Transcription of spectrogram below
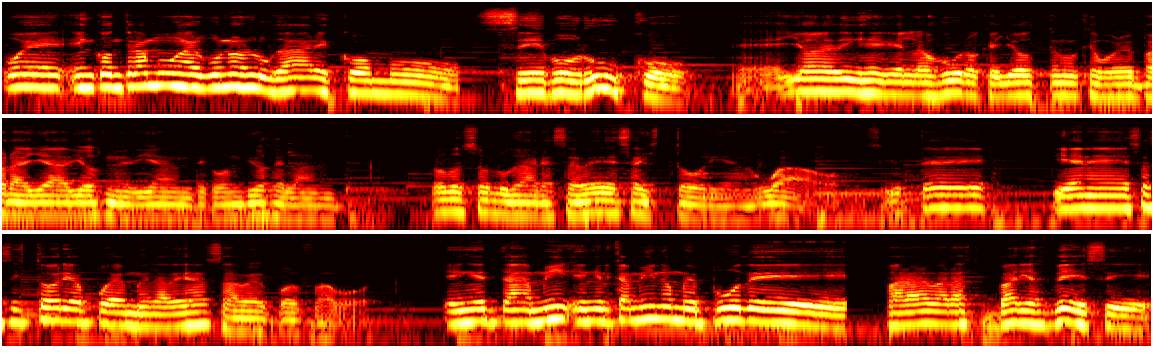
pues encontramos algunos lugares como Ceboruco. Eh, yo le dije que lo juro que yo tengo que volver para allá, Dios mediante, con Dios delante. Todos esos lugares, saber esa historia. Wow. Si usted tiene esas historias, pues me la deja saber, por favor. En el, en el camino me pude parar varias, veces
